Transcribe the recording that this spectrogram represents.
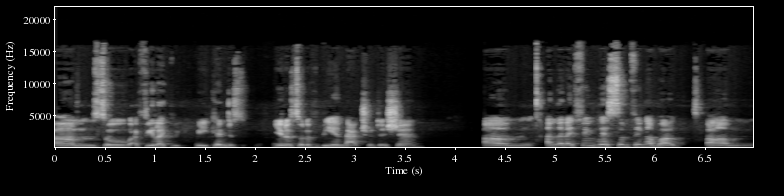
Um, so I feel like we, we can just you know sort of be in that tradition. Um, and then I think there's something about um,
